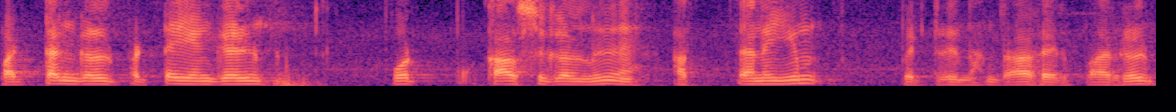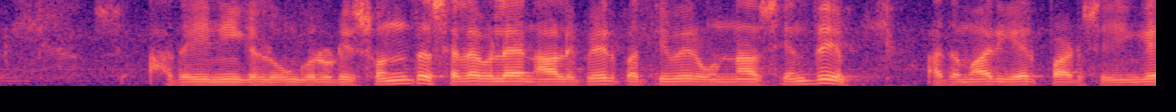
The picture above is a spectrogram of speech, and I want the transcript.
பட்டங்கள் பட்டயங்கள் பொற் காசுகள்னு அத்தனையும் பெற்று நன்றாக இருப்பார்கள். அதை நீங்கள் உங்களுடைய சொந்த செலவில் நாலு பேர் பத்து பேர் ஒன்றா சேர்ந்து அது மாதிரி ஏற்பாடு செய்யுங்க.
